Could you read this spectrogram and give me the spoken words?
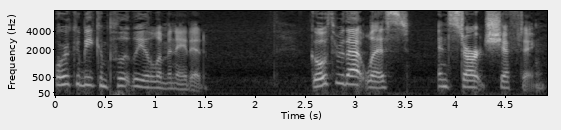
or it could be completely eliminated. Go through that list and start shifting.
